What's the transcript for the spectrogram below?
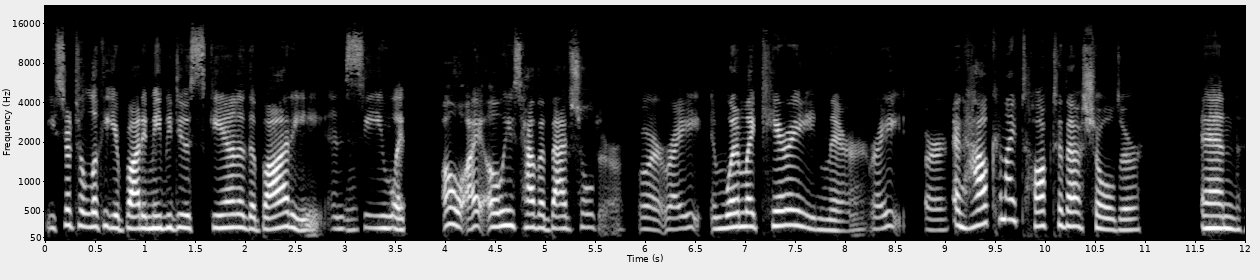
you start to look at your body, maybe do a scan of the body and mm-hmm. see like, oh, I always have a bad shoulder or right. And what am I carrying there? Right. Or, and how can I talk to that shoulder and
